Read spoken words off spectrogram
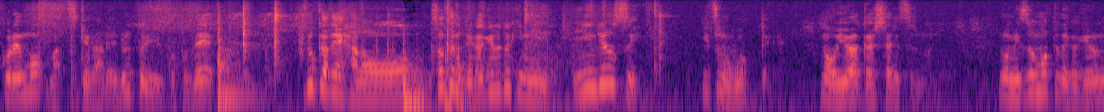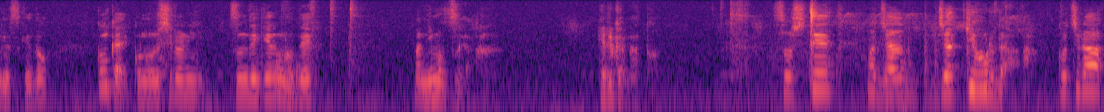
これもまあつけられるということでどっかで、あのー、外に出かける時に飲料水いつも持って、まあ、お湯沸かしたりするのにもう水を持って出かけるんですけど今回この後ろに積んでいけるので、まあ、荷物が減るかなと。そして、まあ、ジャジャッキホルダー。こちら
